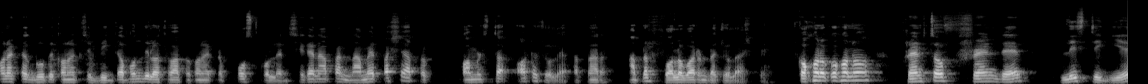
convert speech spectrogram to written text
কোনো একটা গ্রুপে কোনো কিছু বিজ্ঞাপন দিল অথবা আপনি কোনো একটা পোস্ট করলেন, সেখানে আপনার নামের পাশে আপনার কমেন্টসটা অটো চলে আপনার আপনার ফলো বাটনটা চলে আসবে। কখনো কখনো ফ্রেন্ডস অফ ফ্রেন্ডের লিস্টে গিয়ে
